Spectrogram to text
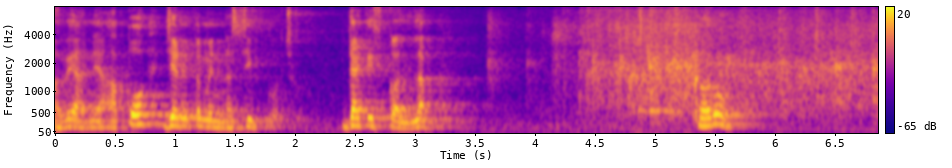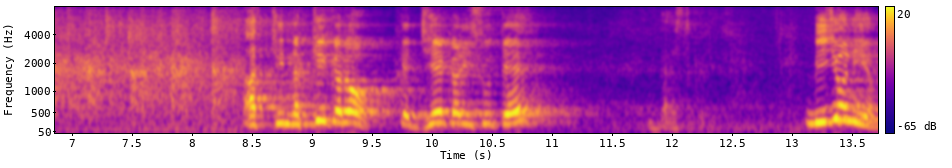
હવે આને આપો, જેને તમે નસીબ કહો છો. દેટ ઇઝ કોલ લક કરો. આજથી નક્કી કરો કે જે કરીશું તે બેસ્ટ કરીશું. બીજો નિયમ,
